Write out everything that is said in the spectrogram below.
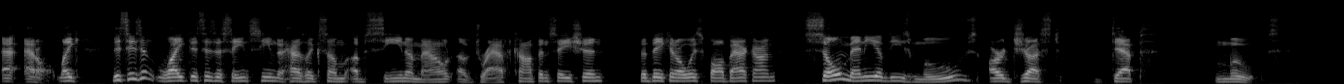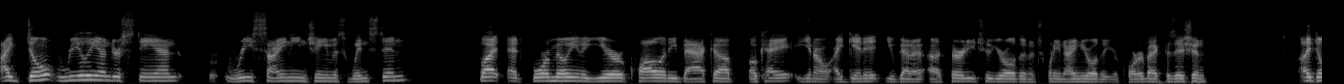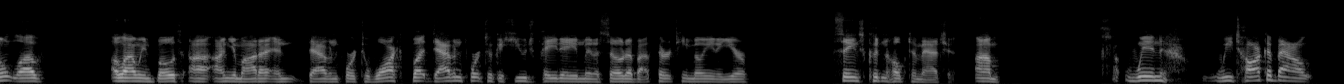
at, at all. Like this isn't like this is a Saints team that has like some obscene amount of draft compensation that they can always fall back on. So many of these moves are just depth moves. I don't really understand re-signing Jameis Winston, but at four million a year, quality backup. Okay, you know I get it. You've got a 32 year old and a 29 year old at your quarterback position. I don't love allowing both uh, Onyemata and Davenport to walk, but Davenport took a huge payday in Minnesota, about 13 million a year. Saints couldn't hope to match it. Um, when we talk about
